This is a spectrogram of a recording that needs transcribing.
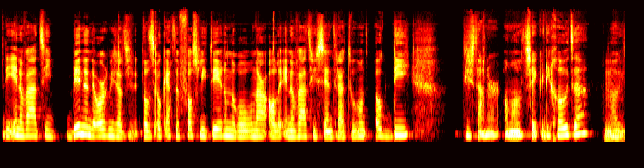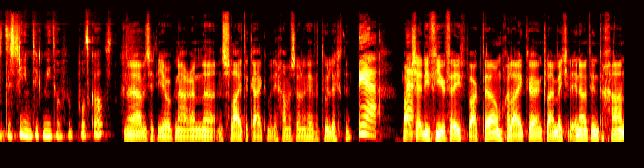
die innovatie binnen de organisatie, dat is ook echt een faciliterende rol naar alle innovatiecentra toe. Want ook die, die staan er allemaal, zeker die grote. Mm -hmm. Oh, dat zie je natuurlijk niet op de podcast. Nou ja, we zitten hier ook naar een, een slide te kijken, maar die gaan we zo nog even toelichten. Ja. Maar als jij die vier V's pakt, hè, om gelijk een klein beetje de inhoud in te gaan.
